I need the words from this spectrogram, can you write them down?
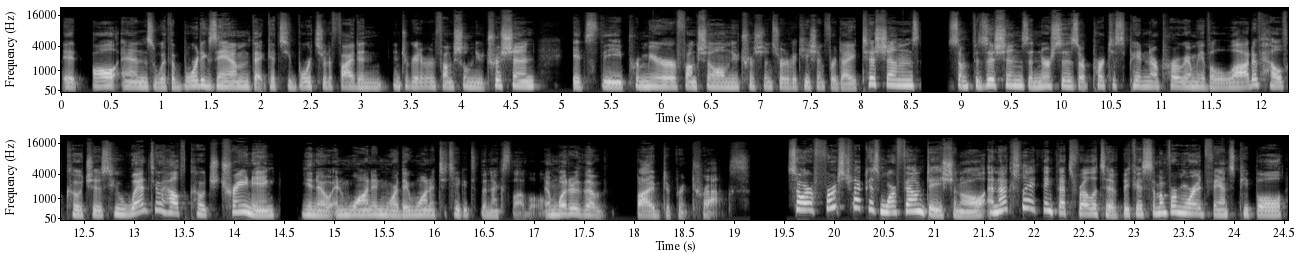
it all ends with a board exam that gets you board certified in integrative and functional nutrition. It's the premier functional nutrition certification for dietitians. Some physicians and nurses are participating in our program. We have a lot of health coaches who went through health coach training, you know, and wanted more. They wanted to take it to the next level. And what are the five different tracks? So our first track is more foundational. And actually, I think that's relative because some of our more advanced people,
